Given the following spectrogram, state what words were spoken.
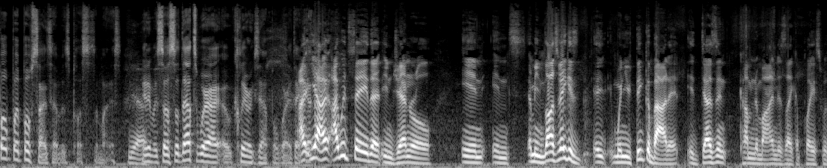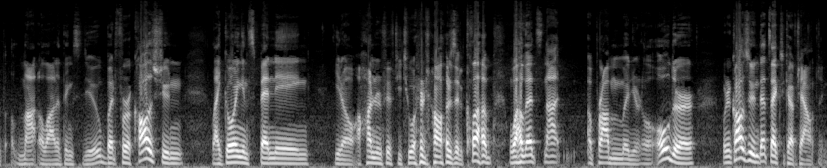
both but both sides have its pluses and minuses. Yeah. Anyway, so so that's where I, a clear example where I think I, yeah, I, I would say that in general, in in I mean Las Vegas. It, when you think about it, it doesn't come to mind as like a place with not a lot of things to do. But for a college student, like going and spending, you know, 150 200 dollars at a club, while that's not a problem when you're a little older. When you're a college student, that's actually kind of challenging.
